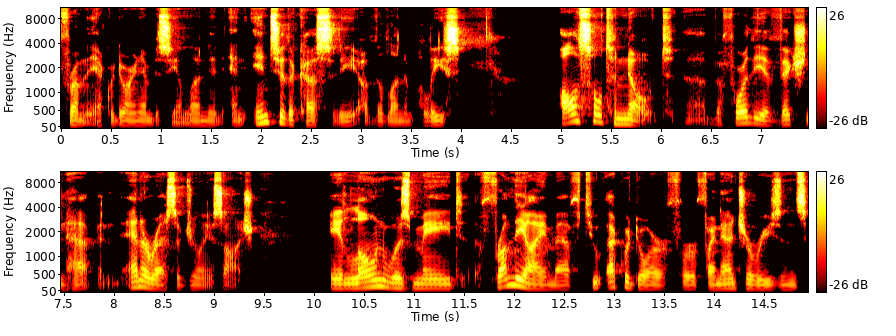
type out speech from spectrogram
from the Ecuadorian embassy in London and into the custody of the London police. Also, to note, uh, before the eviction happened and arrest of Julian Assange, a loan was made from the IMF to Ecuador for financial reasons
